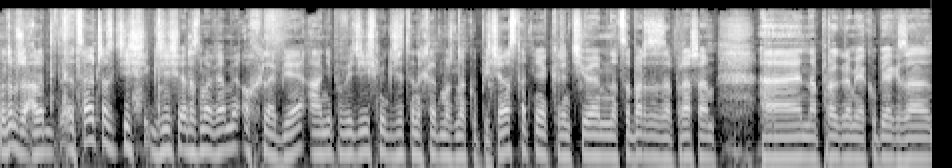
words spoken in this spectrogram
no dobrze, ale cały czas gdzieś, gdzieś rozmawiamy o chlebie, a nie powiedzieliśmy, gdzie ten chleb można kupić. Ja ostatnio jak kręciłem, no co bardzo zapraszam e, na program Jakub jak za,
